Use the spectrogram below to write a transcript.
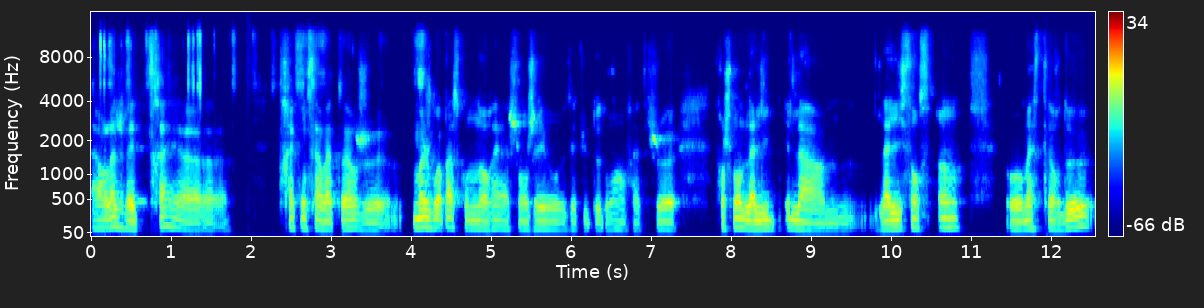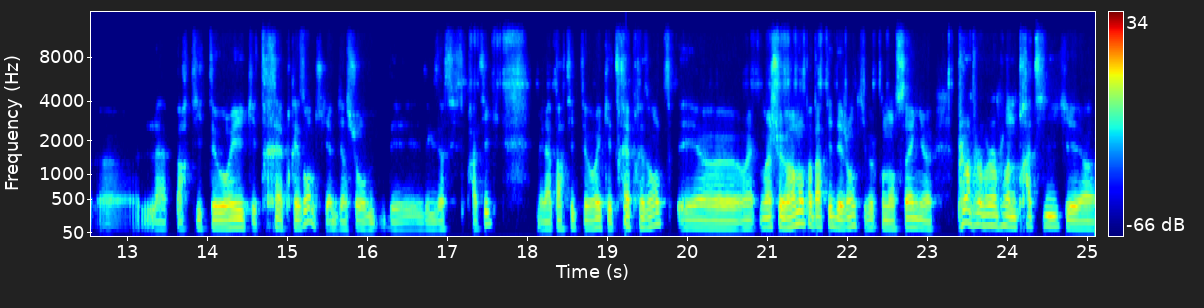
Alors là, je vais être très, très conservateur. Je... Moi, je ne vois pas ce qu'on aurait à changer aux études de droit, en fait. Je... Franchement, de la, de la, la licence 1 au Master 2, euh, la partie théorique est très présente. Il y a bien sûr des exercices pratiques, mais la partie théorique est très présente. Et euh, moi, je ne fais vraiment pas partie des gens qui veulent qu'on enseigne plein, plein, plein, plein de pratiques. Et, euh,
